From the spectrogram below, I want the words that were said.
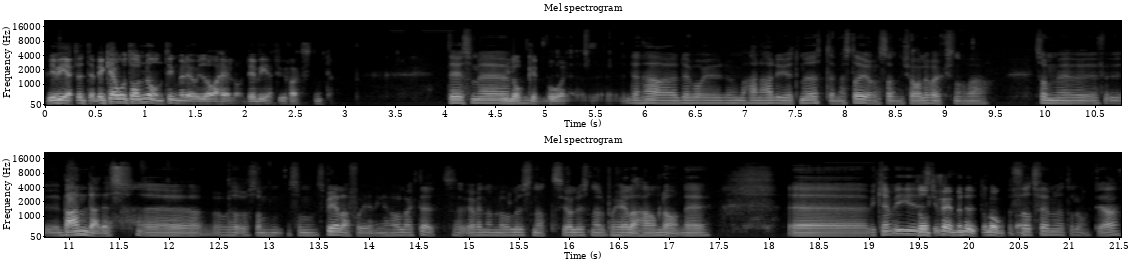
Vi vet inte. Det kanske inte har någonting med det att göra heller. Det vet vi faktiskt inte. Det som är... Locket på det. Den här, det var ju, han hade ju ett möte med styrelsen, Charlie Röksner, där, som eh, bandades eh, som, som spelarföreningen har lagt ut. Jag vet inte om du har lyssnat. Jag lyssnade på hela häromdagen. Det, Uh, vi kan, vi, 45 minuter långt. Va? 45 minuter långt, ja.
